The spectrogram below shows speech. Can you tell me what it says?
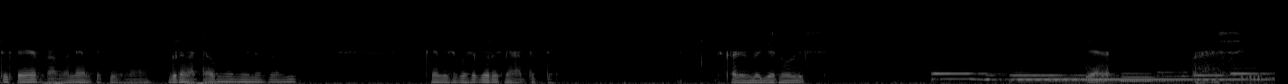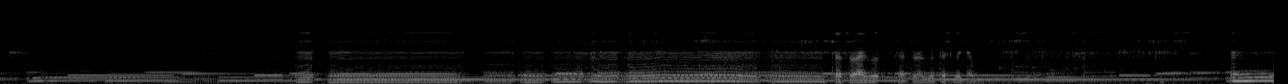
Udah kayak rekamannya sampai sini ya. Gue udah gak tahu mau ngomongin apa lagi. Kayak besok-besok gue harus nyatet deh. Sekalian belajar nulis. Ya, asik. Satu lagu, satu lagu terus gue cabut. Rahayu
